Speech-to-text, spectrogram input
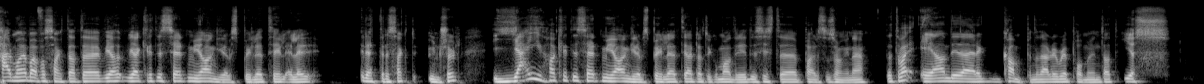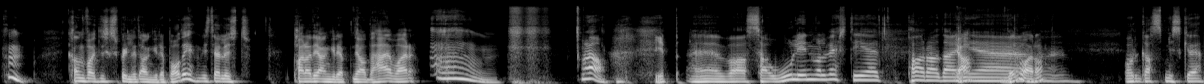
Her må jeg bare få sagt at eh, vi har, vi har kritisert mye angrepsspillet til Eller rettere sagt, unnskyld. Jeg har kritisert mye angrepsspillet til Atletico Madrid de siste par sesongene. Dette var en av de der kampene der de ble påminnet at jøss, hm, kan faktisk spille litt angrep på de, hvis de har lyst. Et par av de angrepene de hadde her, var mm, Ja. Yep. Eh, var Saul involvert i et par av de Ja, det var han. eh, orgasmiske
